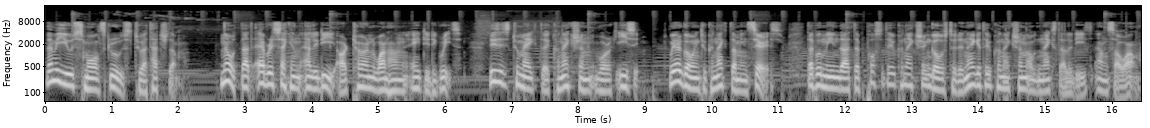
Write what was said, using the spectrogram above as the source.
Then we use small screws to attach them. Note that every second LED are turned 180 degrees. This is to make the connection work easy. We are going to connect them in series. That will mean that the positive connection goes to the negative connection of the next LED and so on.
